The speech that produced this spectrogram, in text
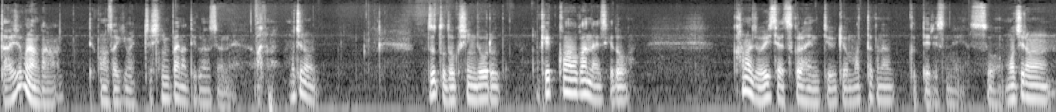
大丈夫なんかなってこの先めっちゃ心配になってくるんですよね。あのもちろんずっと独身でおる結婚は分かんないですけど彼女を一切作らへんっていう気は全くなくてですね。そう。もちろん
